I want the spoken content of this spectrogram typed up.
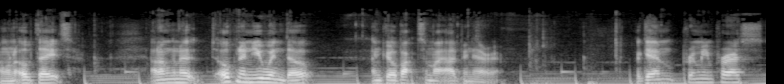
I'm going to update and I'm going to open a new window and go back to my admin area. Again, Premium Press,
